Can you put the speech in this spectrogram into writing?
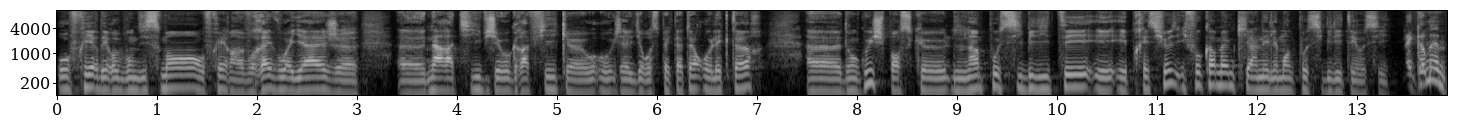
offrir des rebondissements, offrir un vrai voyage euh, narratif, géographique, euh, j'allais dire aux spectateurs, aux lecteurs. Euh, donc oui, je pense que l'impossibilité est, est, précieuse. Il faut quand même qu'il y ait un élément de possibilité aussi. Mais quand même,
